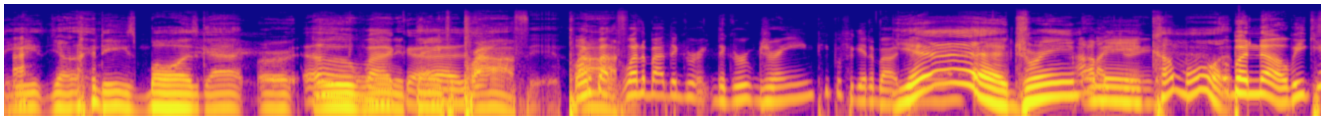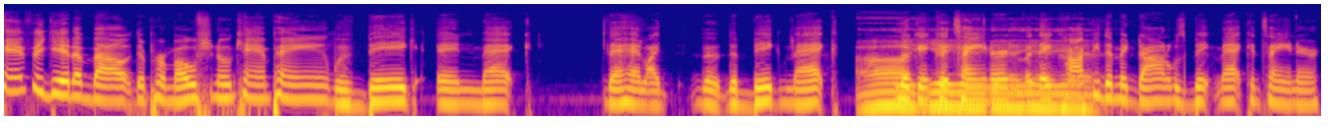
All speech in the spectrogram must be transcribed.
These young, these boys got or Oh do anything gosh. for profit. What about what about the gr- the group Dream? People forget about Yeah, Dream. I I, like mean, Dream. come on. But no, we can't forget about the promotional campaign with Big and Mac that had like the, the Big Mac Uh, looking yeah, yeah, container. yeah, Like, they yeah, copied yeah. the McDonald's Big Mac container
